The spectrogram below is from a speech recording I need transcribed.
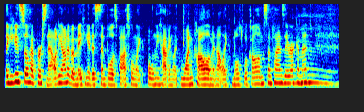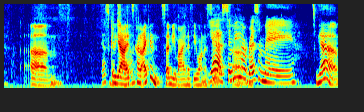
like you can still have personality on it but making it as simple as possible and like only having like one column and not like multiple columns sometimes they recommend. Um That's good. but yeah to it's kind of i can send you mine if you want to see Yeah, it. send me your Um, resume. yeah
